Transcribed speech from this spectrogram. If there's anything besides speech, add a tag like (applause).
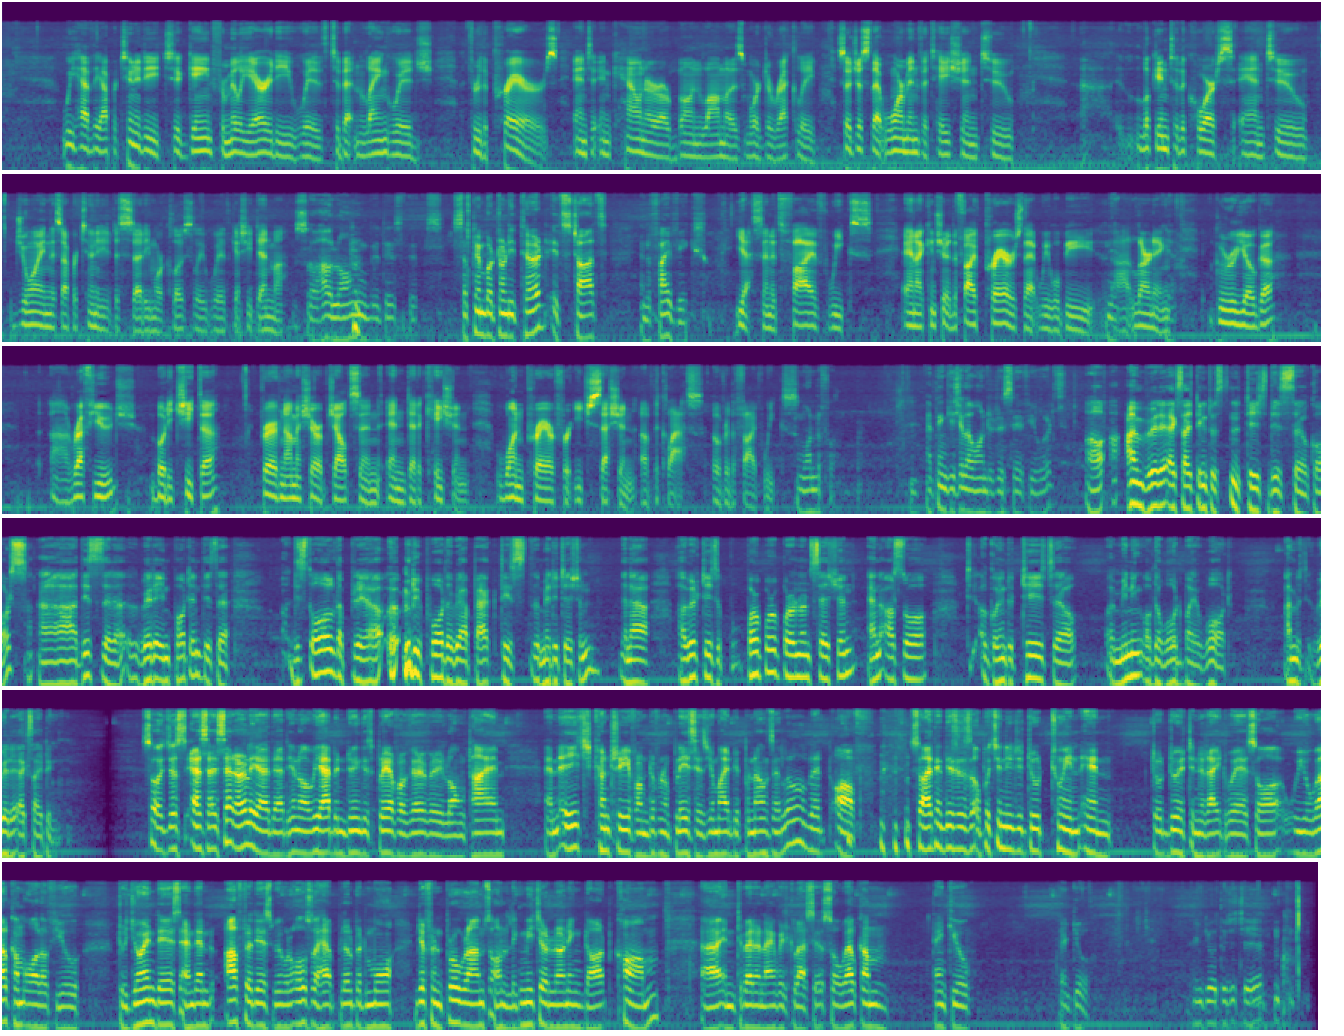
we have the opportunity to gain familiarity with Tibetan language through the prayers and to encounter our Bon Lamas more directly. So just that warm invitation to uh, look into the course and to join this opportunity to study more closely with Geshe Denma. So how long it is this? September 23rd, it starts in five weeks. Yes, and it's five weeks. And I can share the five prayers that we will be Yeah. uh, learning. Yeah. Guru Yoga, uh, Refuge, Bodhicitta, Prayer of Nyamme Sherab Gyaltsen, and Dedication. One prayer for each session of the class over the five weeks. Wonderful. I think Geshe-la wanted to say a few words. Uh, I'm very exciting to teach this uh, course. Uh, this is uh, very important. This uh, this all the prayer (coughs) before the we are practice the meditation. Then uh, I will teach proper pronunciation and also t- uh, going to teach uh, a meaning of the word by word. I'm very exciting. So just as I said earlier that, you know, we have been doing this prayer for a very, very long time. And each country from different places, you might be pronouncing a little bit off. (laughs) so I think this is an opportunity to tune in to do it in the right way. So we welcome all of you to join this. And then after this, we will also have a little bit more different programs on ligmeacherlearning.com uh, in Tibetan language classes. So welcome. Thank you. Thank you. Thank you, Tujiche. (laughs)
